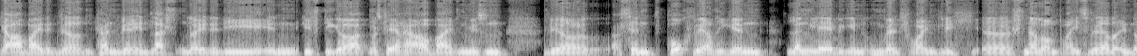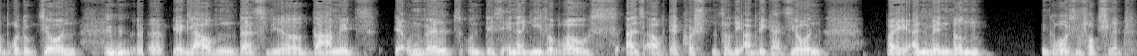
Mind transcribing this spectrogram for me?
gearbeitet werden kann. Wir entlasten Leute, die in giftiger Atmosphäre arbeiten müssen. Wir sind hochwertigen, langlebigen, umweltfreundlich, äh, schneller und preiswerter in der Produktion. Mhm. Äh, wir glauben, dass wir damit der Umwelt und des Energieverbrauchs als auch der Kosten für die Applikation bei Anwendern einen großen Fortschritt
